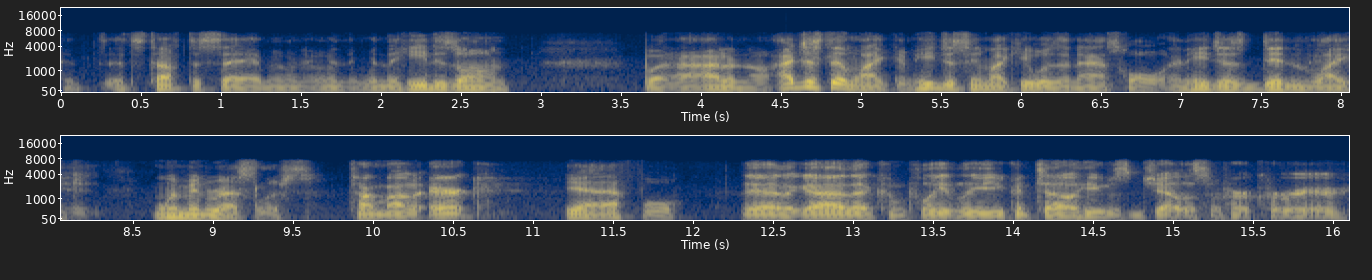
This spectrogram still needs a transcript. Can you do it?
it's it's tough to say. I mean, when when, when the heat is on, but I, I don't know. I just didn't like him. He just seemed like he was an asshole, and he just didn't like women wrestlers. Talking about Eric, Yeah, that fool. yeah, the guy that completely you could tell he was jealous of her career.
